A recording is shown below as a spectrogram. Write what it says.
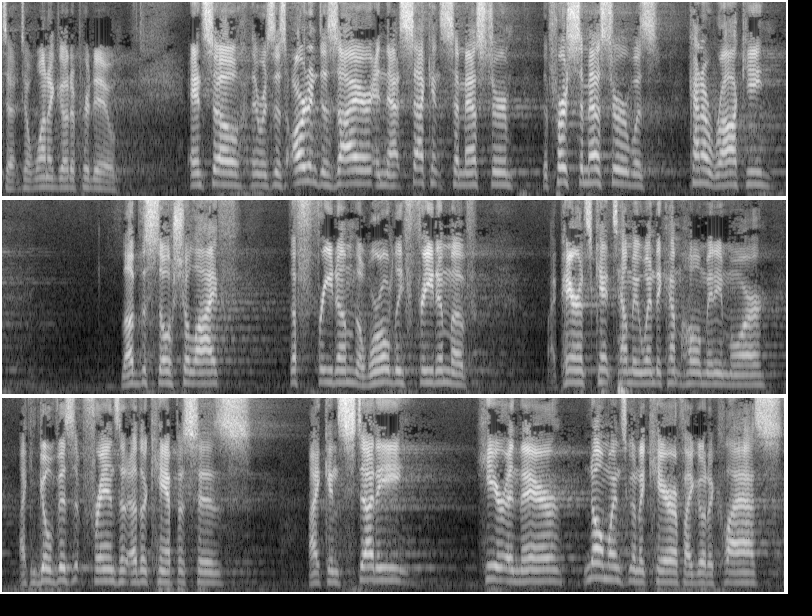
to, to want to go to Purdue. And so there was this ardent desire in that second semester. The first semester was kind of rocky. Loved the social life, the freedom, the worldly freedom of my parents can't tell me when to come home anymore. I can go visit friends at other campuses. I can study here and there. No one's going to care if I go to class.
